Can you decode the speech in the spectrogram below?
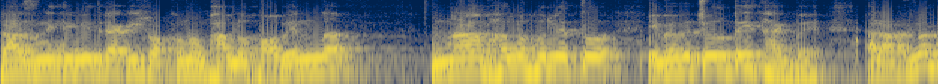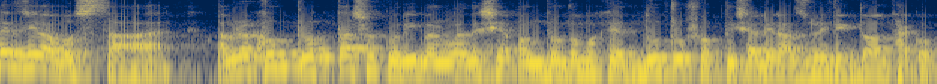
রাজনীতিবিদরা কি কখনো ভালো হবেন না? না ভালো হলে তো এভাবে চলতেই থাকবে। আর আপনাদের যে অবস্থা আমরা খুব প্রত্যাশা করি বাংলাদেশে অন্ততপক্ষে দুটো শক্তিশালী রাজনৈতিক দল থাকুক।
